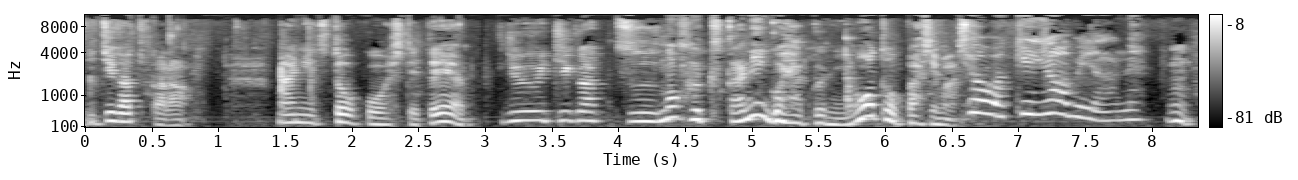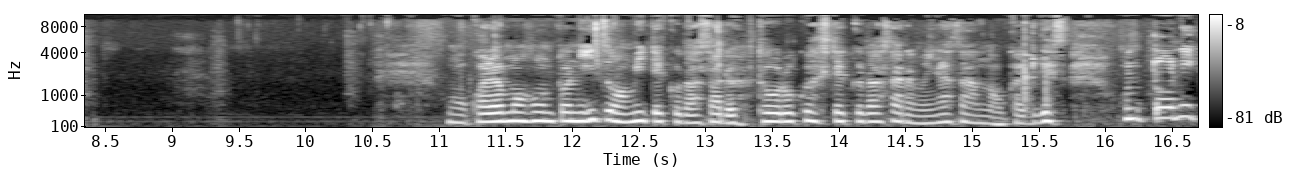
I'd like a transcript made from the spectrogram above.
1月から毎日投稿してて11月の2日に500人を突破しました今日は金曜日だねうん。もうこれも本当にいつも見てくださる、登録してくださる皆さんのおかげです。本当に、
